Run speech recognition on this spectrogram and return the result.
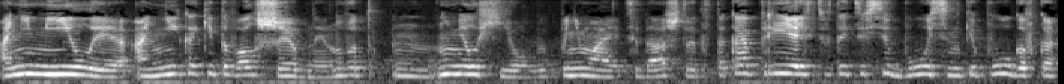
они милые, они какие-то волшебные. Ну вот, ну Милхил, вы понимаете, да, что это такая прелесть, вот эти все бусинки, пуговка.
